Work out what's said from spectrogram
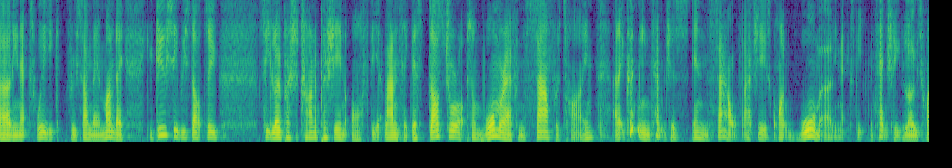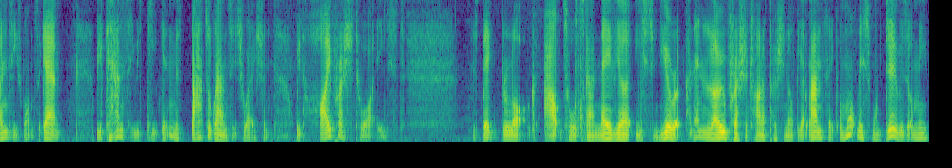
early next week through Sunday and Monday, you do see we start to see low pressure trying to push in off the Atlantic. This does draw up some warmer air from the south for a time, and it could mean temperatures in the south actually is quite warm early next week, potentially low 20s once again. But you can see we keep getting this battleground situation with high pressure to our east this big block out towards Scandinavia, Eastern Europe, and then low pressure trying to push in off the Atlantic. And what this will do is it will mean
